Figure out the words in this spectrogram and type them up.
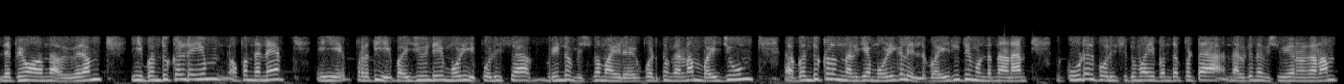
ലഭ്യമാവുന്ന വിവരം. ഈ ബന്ധുക്കളുടെയും ഒപ്പം തന്നെ ഈ പ്രതി ബൈജുവിന്റെയും മൊഴി പോലീസ് വീണ്ടും വിശദമായി രേഖപ്പെടുത്തും. കാരണം ബൈജുവും ബന്ധുക്കളും നൽകിയ മൊഴികളിൽ വൈരുദ്ധ്യമുണ്ടെന്നാണ് കൂടുതൽ പോലീസ് ഇതുമായി ബന്ധപ്പെട്ട നൽകുന്ന വിശദീകരണം. കാരണം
